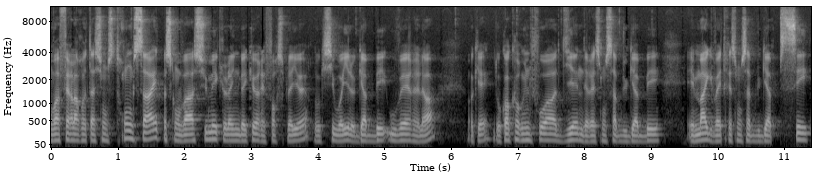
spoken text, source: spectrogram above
On va faire la rotation strong side parce qu'on va assumer que le linebacker est force player. Donc ici, vous voyez, le gap B ouvert est là, Donc encore une fois, Diane est responsable du gap B et Mike va être responsable du gap C,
